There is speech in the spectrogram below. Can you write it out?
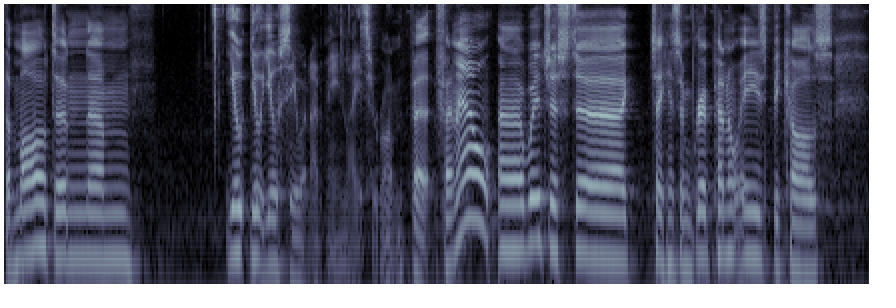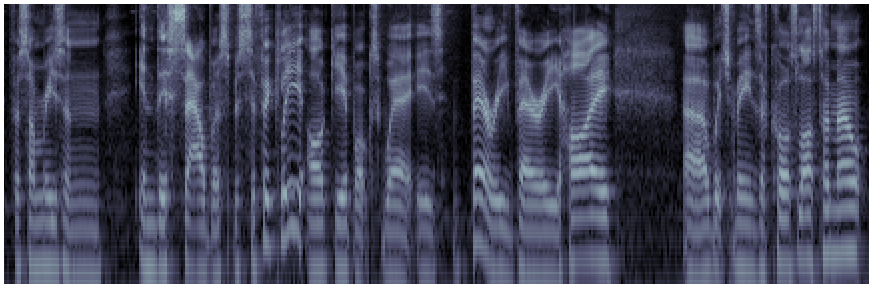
the mod, and um, you'll, you'll you'll see what I mean later on. But for now, uh, we're just uh, taking some grid penalties because for some reason in this Sauber specifically, our gearbox wear is very very high, uh, which means of course last time out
